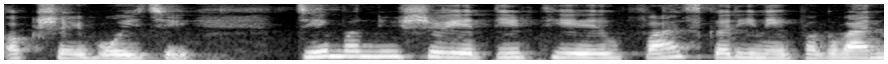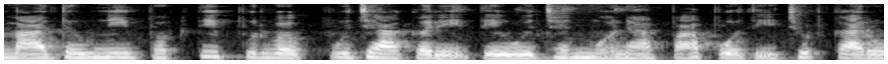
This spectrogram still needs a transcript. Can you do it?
અક્ષય હોય છે. જે મનુષ્યોએ તીર્થે ઉપવાસ કરીને ભગવાન માધવની ભક્તિપૂર્વક પૂજા કરે, તેઓ જન્મોના પાપોથી છુટકારો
